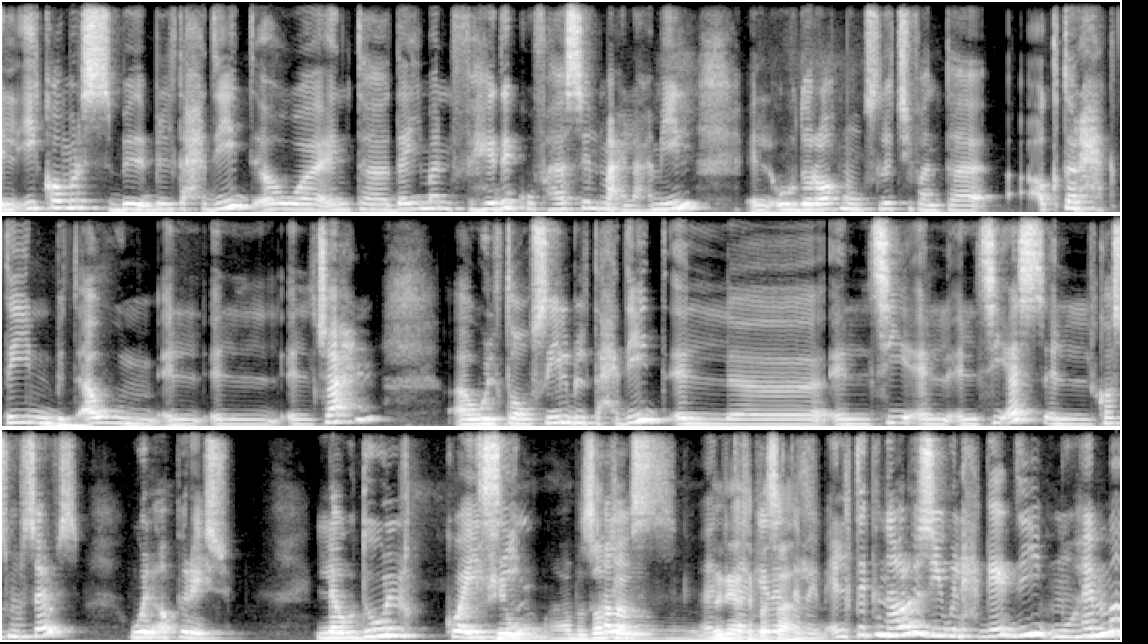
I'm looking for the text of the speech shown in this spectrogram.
ال e-commerce بالتحديد هو أنت دايما في headache وفي hassle مع العميل. الأوردرات ما وصلتش فأنت أكتر حاجتين بتقوم ال- ال- الشحن أو التوصيل بالتحديد ال C ال CS ال customer service وال operation لو دول كويسين. آه، بالظبط. خلاص الدنيا هتبقى سهلة. تمام. التكنولوجي والحاجات دي مهمة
